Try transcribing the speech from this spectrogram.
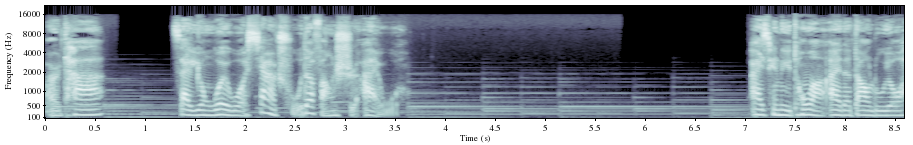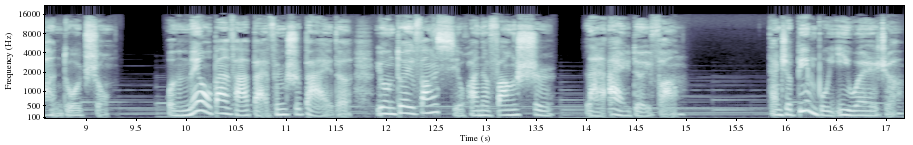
而他，在用为我下厨的方式爱我。爱情里通往爱的道路有很多种，我们没有办法百分之百的用对方喜欢的方式来爱对方，但这并不意味着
